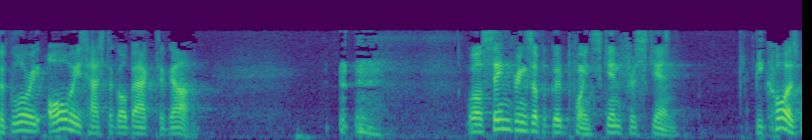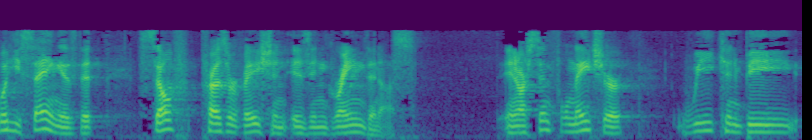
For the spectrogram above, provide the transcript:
the glory always has to go back to God. well, Satan brings up a good point skin for skin. Because what he's saying is that self preservation is ingrained in us. In our sinful nature, we can be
